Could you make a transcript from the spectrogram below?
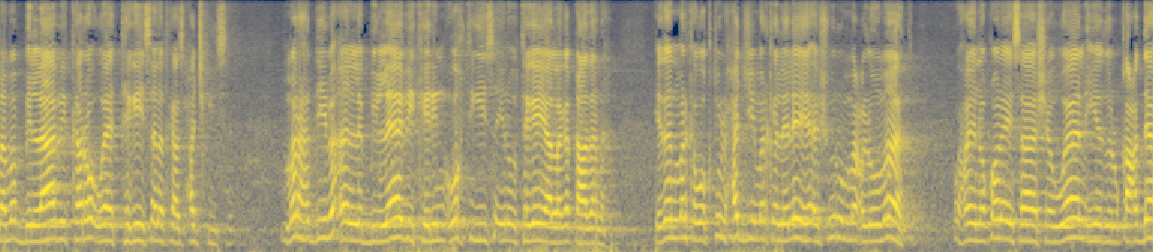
lama bilaabi karo waa tegay sanadkaas xajkiisa. Mar haddiiba aan la bilaabi karin waqtigiisa inuu tegayaa laga qaadana. Idan marka waqtulxaji marka la leeyahay ashhuru macluumaat waxay noqonaysaa shawaal iyo dulqacda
